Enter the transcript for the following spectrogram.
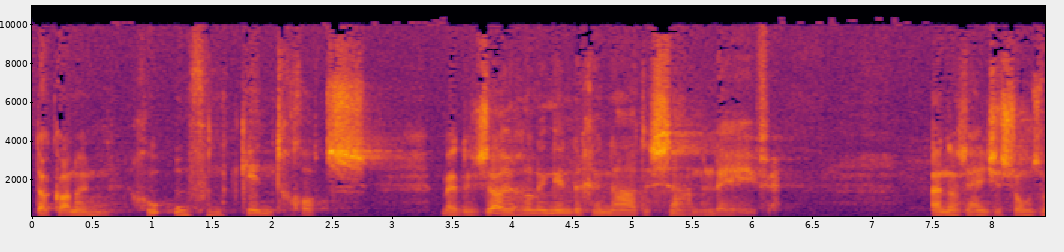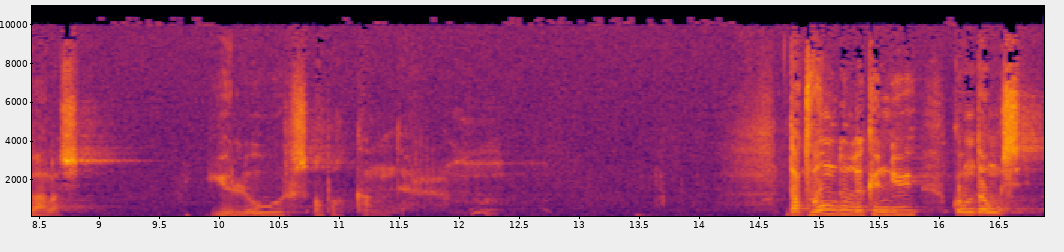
Dan kan een geoefend kind gods met een zuigeling in de genade samenleven. En dan zijn ze soms wel eens jaloers op elkander. Dat wonderlijke nu komt ons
